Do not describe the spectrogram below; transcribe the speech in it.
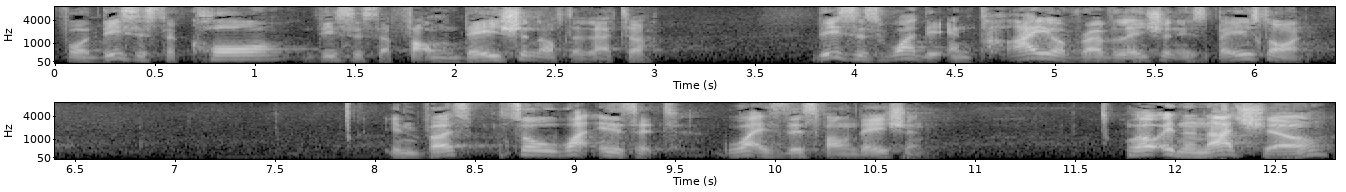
For this is the core, this is the foundation of the letter. This is what the entire of Revelation is based on. In verse, so what is it? What is this foundation? Well, in a nutshell,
